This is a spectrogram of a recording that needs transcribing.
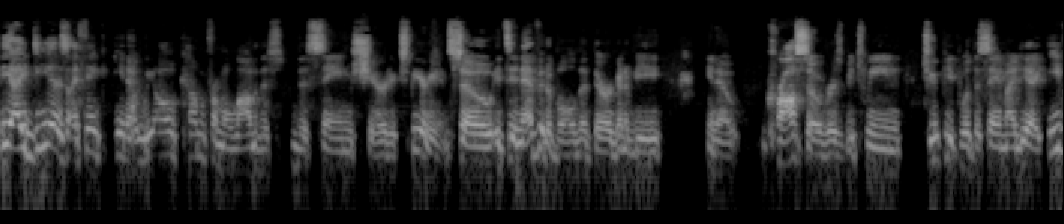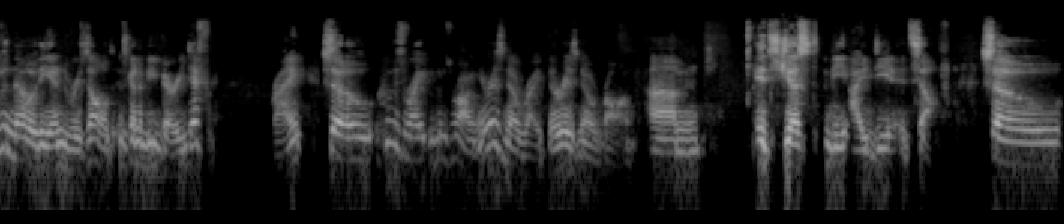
The idea is i think you know we all come from a lot of this the same shared experience. So it's inevitable that there are going to be you know crossovers between two people with the same idea even though the end result is going to be very different right? So who's right who's wrong? There is no right there is no wrong. Um, it's just the idea itself. So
